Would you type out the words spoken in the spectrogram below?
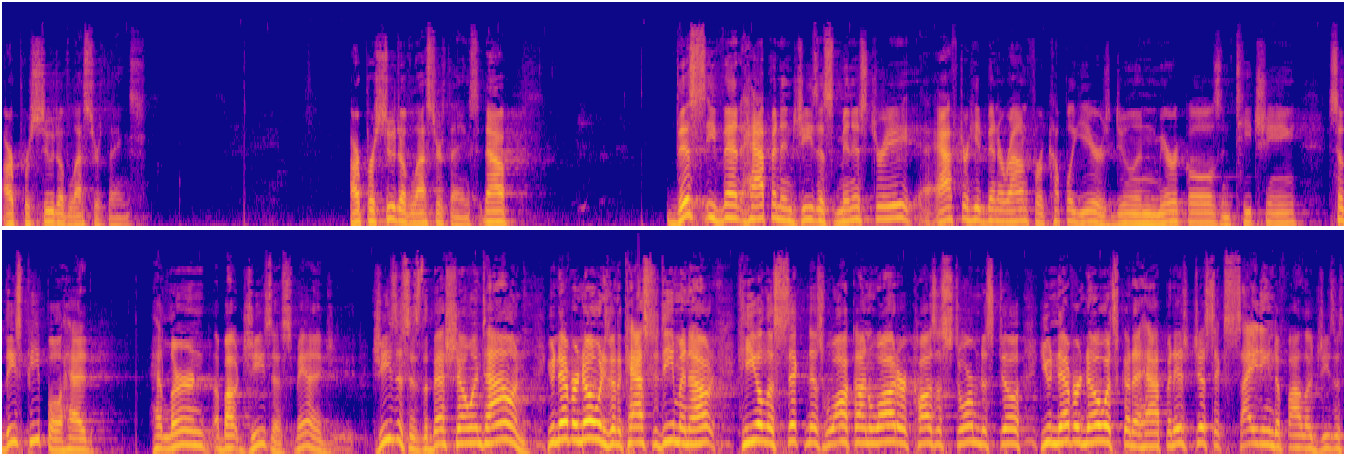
our pursuit of lesser things. Our pursuit of lesser things. Now, this event happened in Jesus' ministry after he'd been around for a couple years doing miracles and teaching. So these people had, had learned about Jesus. Man, Jesus is the best show in town. You never know when he's going to cast a demon out, heal a sickness, walk on water, cause a storm to still. You never know what's going to happen. It's just exciting to follow Jesus.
